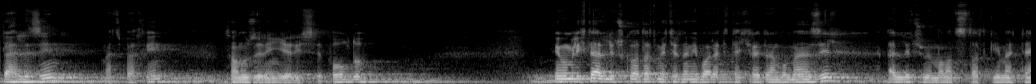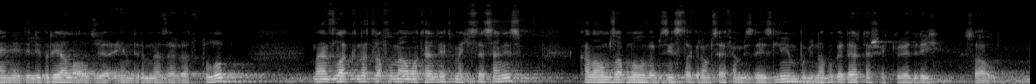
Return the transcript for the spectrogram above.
Dəhlizin, mətbəxin, sanuzelin yeri isti poldur. Ümumilikdə 53 kvadrat metrdən ibarət təkrar edirəm bu mənzil. 53 min manat start qiymət təyin edilib, real alıcıya endirim nəzərdə tutulub. Mənzil haqqında ətraflı məlumat əldə etmək istəsəniz, kanalımıza abunə olun və bizi Instagram səhifəmizdə izləyin. Bu günə bu qədər təşəkkür edirik. Sağ olun.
